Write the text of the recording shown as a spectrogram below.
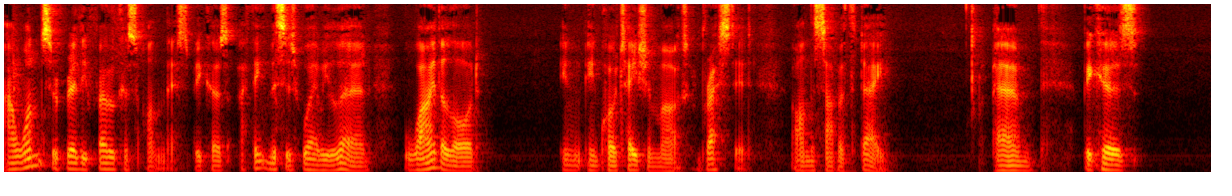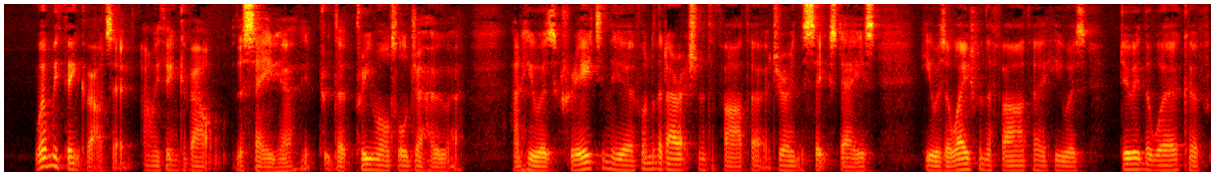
I want to really focus on this because I think this is where we learn why the Lord in, in quotation marks, rested on the Sabbath day. Um, because when we think about it, and we think about the Saviour, the premortal Jehovah, and he was creating the earth under the direction of the Father during the six days. He was away from the Father. He was doing the work of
